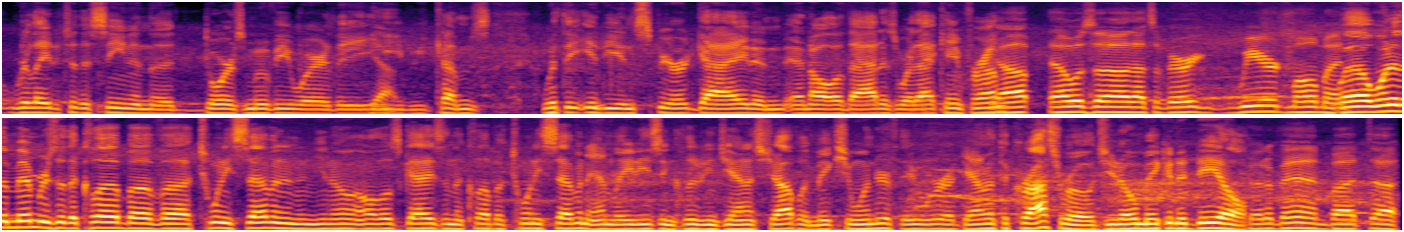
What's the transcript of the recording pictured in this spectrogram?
related to the scene in the Doors movie where the Yeah. he becomes with the Indian spirit guide and, and all of that is where that came from. Yep, that was uh, that's a very weird moment. Well, one of the members of the club of uh, 27, and you know all those guys in the club of 27 and ladies, including Janis Joplin, makes you wonder if they were down at the crossroads, you know, making a deal. Could have been, but uh,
